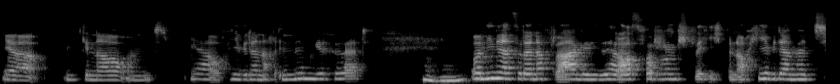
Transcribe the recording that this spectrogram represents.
ja, genau. Und ja, auch hier wieder nach innen gehört. Mhm. Und Nina, zu deiner Frage, diese Herausforderung, sprich, ich bin auch hier wieder mit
